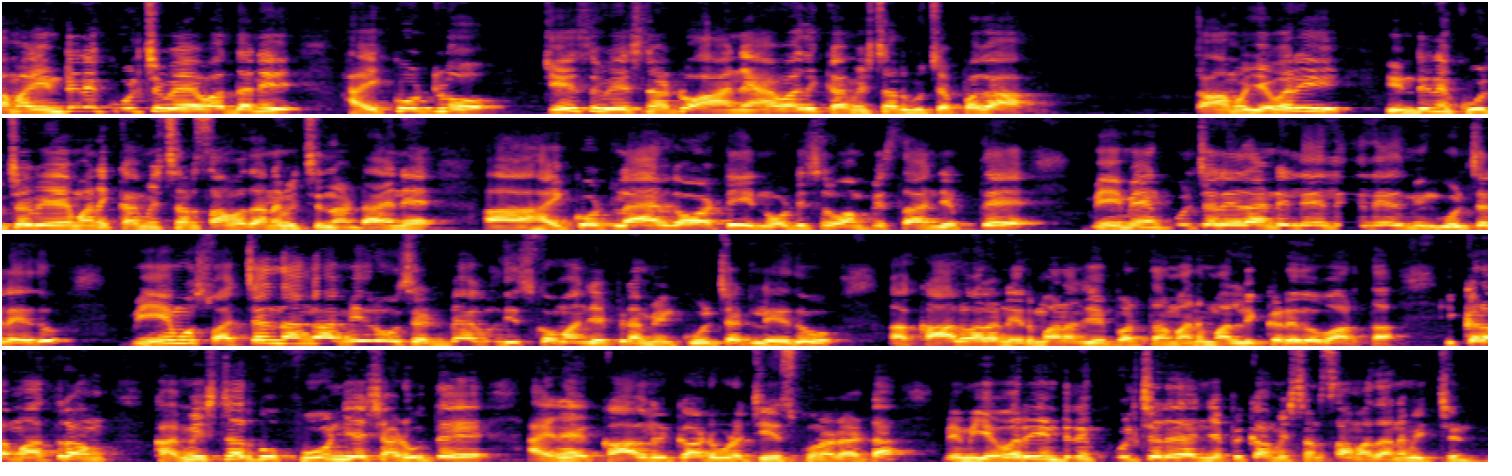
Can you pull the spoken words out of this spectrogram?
తమ ఇంటిని కూల్చివేయవద్దని హైకోర్టులో కేసు వేసినట్లు ఆ న్యాయవాది కమిషనర్కు చెప్పగా తాము ఎవరి ఇంటిని కూల్చవేయమని కమిషనర్ సమాధానం ఇచ్చిందంట. ఆయన ఆ, హైకోర్టు లాయర్ కాబట్టి నోటీసులు పంపిస్తా అని చెప్తే మేమేం కూల్చలేదండి? లేదు లేదు లేదు మేము కూల్చలేదు. మేము స్వచ్ఛందంగా మీరు సెట్ బ్యాగులు తీసుకోమని చెప్పినా మేము కూల్చట్లేదు. ఆ కాలువల నిర్మాణం చేపడతామని మళ్ళీ ఇక్కడేదో వార్త. ఇక్కడ మాత్రం కమిషనర్కు ఫోన్ చేసి అడిగితే ఆయన కాల్ రికార్డు కూడా చేసుకున్నాడట. మేము ఎవరి ఇంటిని కూల్చలేదని చెప్పి కమిషనర్ సమాధానం ఇచ్చిండు.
